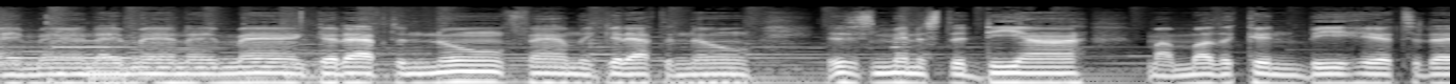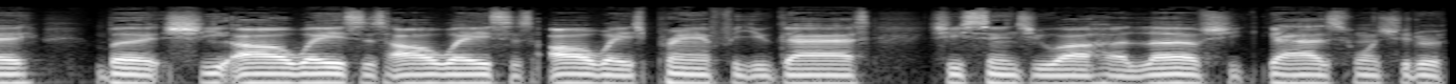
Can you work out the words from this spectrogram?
Amen, amen, amen. Good afternoon, family. Good afternoon. This is Minister Deion. My mother couldn't be here today but she always is always is always praying for you guys. She sends you all her love. She guys wants you to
